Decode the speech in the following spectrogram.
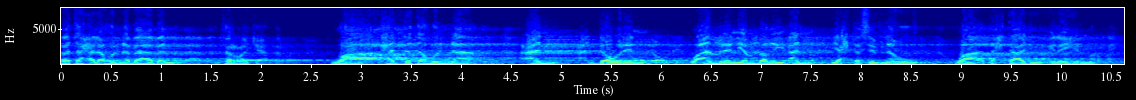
فتح لهن بابا في الرجاء وحدثهن عن دور وأمر ينبغي أن يحتسبنه وتحتاج إليه المرأة.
